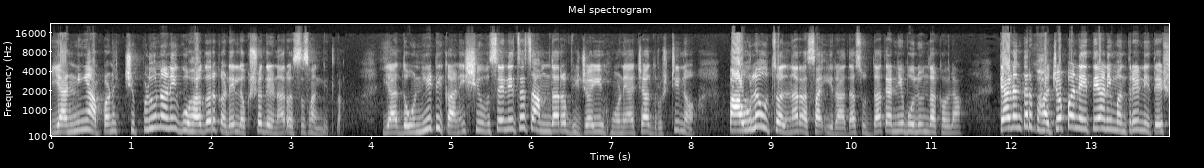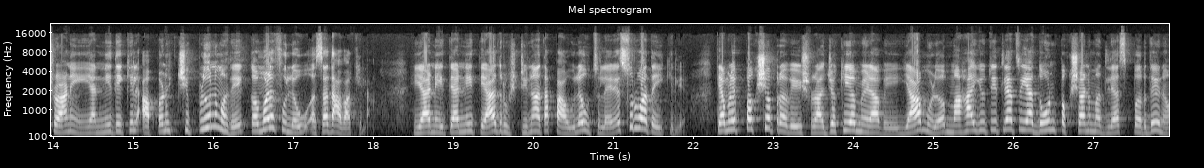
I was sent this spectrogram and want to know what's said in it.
यांनी आपण चिपळूण आणि गुहागरकडे लक्ष देणार असं सांगितलं. या दोन्ही ठिकाणी शिवसेनेचेच आमदार विजयी होण्याच्या दृष्टीनं पावलं उचलणार असा इरादा सुद्धा त्यांनी बोलून दाखवला. त्यानंतर भाजप नेते आणि मंत्री नितेश राणे यांनी देखील आपण चिपळूणमध्ये कमळ फुलवू असा दावा केला. या नेत्यांनी त्या दृष्टीनं आता पावलं उचलायला सुरुवातही केली त्यामुळे पक्षप्रवेश राजकीय मेळावे यामुळं महायुतीतल्याच या दोन पक्षांमधल्या स्पर्धेनं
